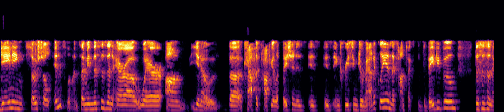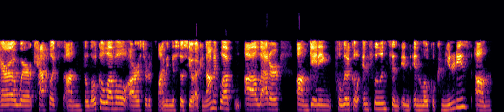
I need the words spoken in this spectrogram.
gaining social influence. I mean, this is an era where, um, you know, the Catholic population is, is, is increasing dramatically in the context of the baby boom. This is an era where Catholics on the local level are sort of climbing the socioeconomic le- uh, ladder, um, gaining political influence in, in, in local communities. Um,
